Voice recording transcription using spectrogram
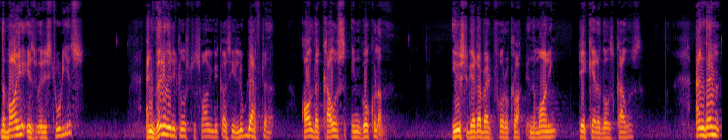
The boy is very studious and very, very close to Swami because he looked after all the cows in Gokulam. He used to get up at four o'clock in the morning, take care of those cows. And then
